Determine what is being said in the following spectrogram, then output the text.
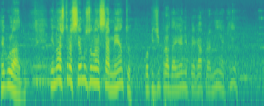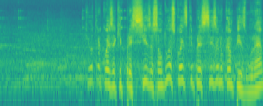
regulado. E nós trouxemos o lançamento, vou pedir para a Daiane pegar para mim aqui. Que outra coisa que precisa, são duas coisas que precisa no campismo, né?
